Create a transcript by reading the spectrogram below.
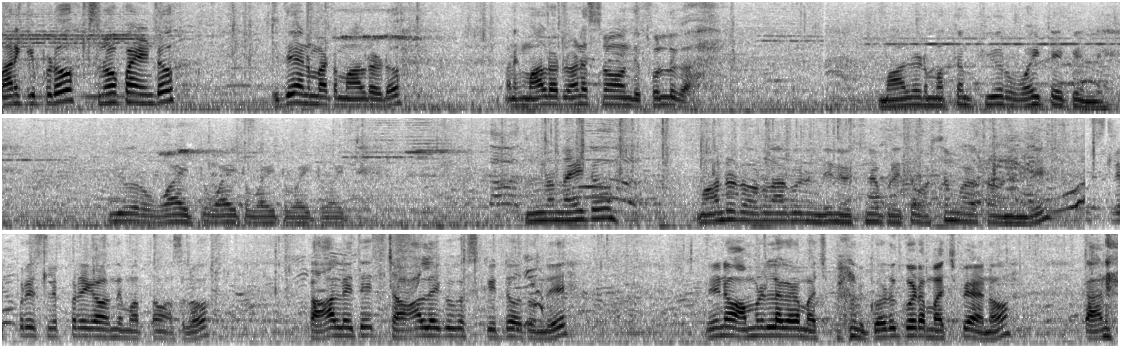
మనకి ఇప్పుడు స్నో పాయింట్ ఇదే అనమాట మాల్ రోడ్ మనకి మాల్ రోడ్లోనే స్నో ఉంది ఫుల్గా. మాల్ రోడ్ మొత్తం ప్యూర్ వైట్ అయిపోయింది. Pure white white white white white. నిన్న నైట్ మాల్ రోడ్ ఒకలాగా ఉంది. నేను వచ్చినప్పుడు అయితే వర్షం పడుతూ ఉండింది. స్లిప్పరీ స్లిప్పరీగా ఉంది మొత్తం అసలు. కాళ్ళు అయితే చాలా ఎక్కువగా స్కిడ్ అవుతుంది. నేను అమ్రిల్లా కూడా మర్చిపోయాను. గొడుగు కూడా మర్చిపోయాను. కానీ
